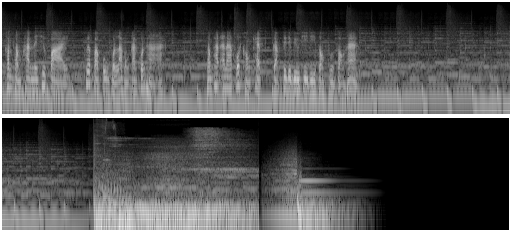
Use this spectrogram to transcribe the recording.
คำสำคัญในชื่อไฟล์ เพื่อปรับปรุงผลลัพธ์ของการค้นหา สัมผัสอนาคตของแคปกับ CWTD 2025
